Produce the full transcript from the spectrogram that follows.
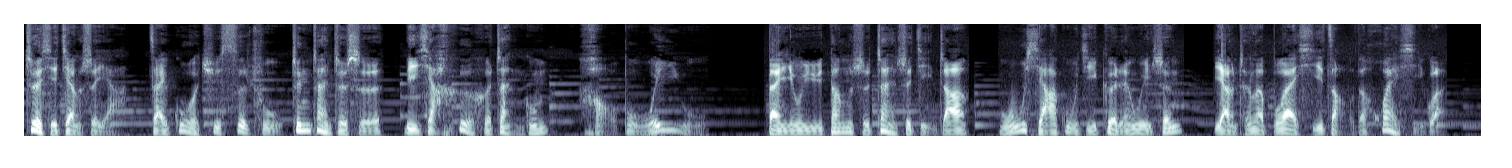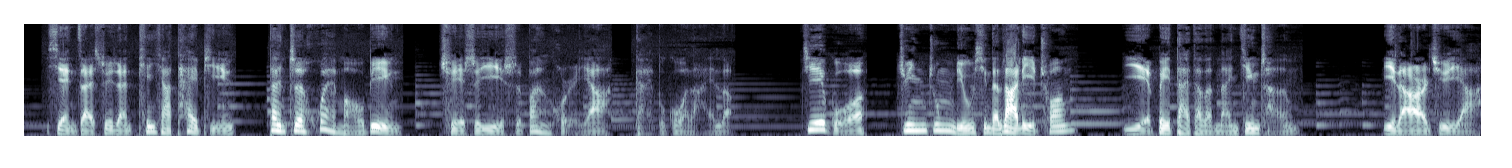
这些将士呀。在过去四处征战之时，立下赫赫战功，好不威武。但由于当时战事紧张，无暇顾及个人卫生，养成了不爱洗澡的坏习惯。现在虽然天下太平，但这坏毛病却是一时半会儿呀改不过来了。结果军中流行的蜡粒疮也被带到了南京城。一来二去呀。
